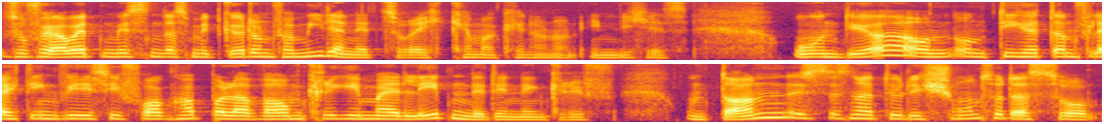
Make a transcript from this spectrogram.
so viel arbeiten müssen, dass mit Geld und Familie nicht zurechtkommen können und ähnliches. Und ja, und, und die halt dann vielleicht irgendwie sich fragen, hoppala, warum kriege ich mein Leben nicht in den Griff? Und dann ist es natürlich schon so, dass so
